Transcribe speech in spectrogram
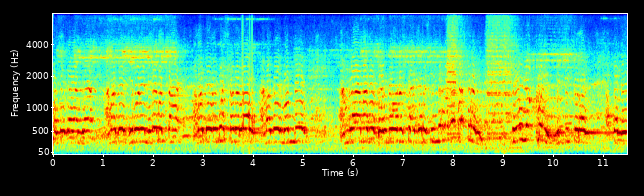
সম্প্রদায় আমরা, আমাদের জীবনের নিরাপত্তা, আমাদের উপাসনালয়, আমাদের মন্দির আমরা আমাদের ধর্মীয় অনুষ্ঠান যেন সুন্দরভাবে করতে পারি, সেই লক্ষ্যই নিশ্চিত করাই আপনাদের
